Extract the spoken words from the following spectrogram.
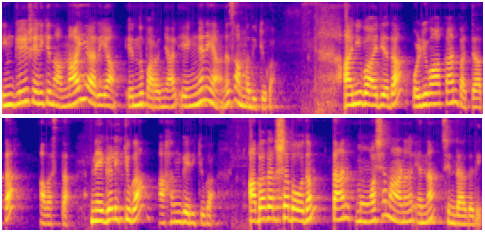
ഇംഗ്ലീഷ് എനിക്ക് നന്നായി അറിയാം എന്ന് പറഞ്ഞാൽ എങ്ങനെയാണ് സമ്മതിക്കുക? അനിവാര്യത ഒഴിവാക്കാൻ പറ്റാത്ത അവസ്ഥ. നെകളിക്കുക അഹങ്കരിക്കുക. അപകർഷബോധം താൻ മോശമാണ് എന്ന ചിന്താഗതി.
